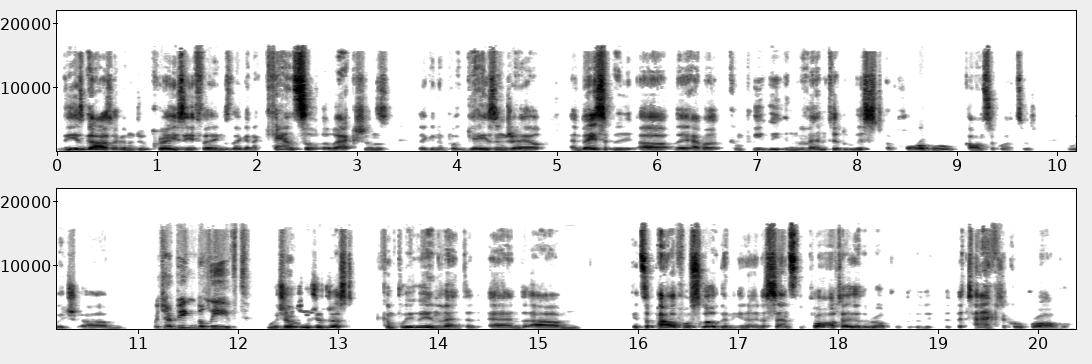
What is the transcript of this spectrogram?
these guys are going to do crazy things. They're going to cancel elections. They're going to put gays in jail. And basically, uh, they have a completely invented list of horrible consequences, which um, which are being believed, which are which are just completely invented. And um, it's a powerful slogan. You know, in a sense, the pro- I'll tell you the real the, the, tactical problem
